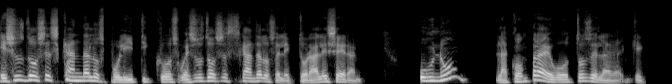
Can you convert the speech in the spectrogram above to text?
Esos dos escándalos políticos o esos dos escándalos electorales eran, uno, la compra de votos la que,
